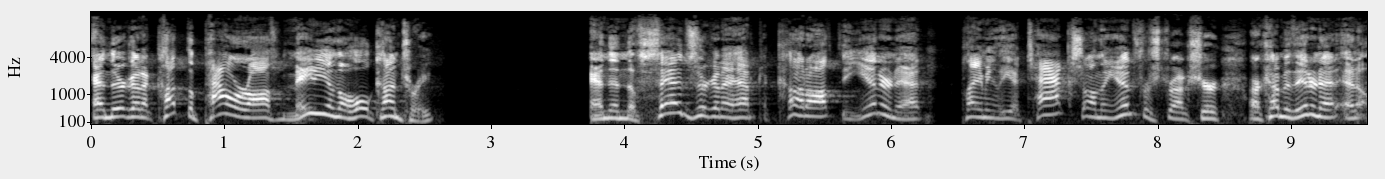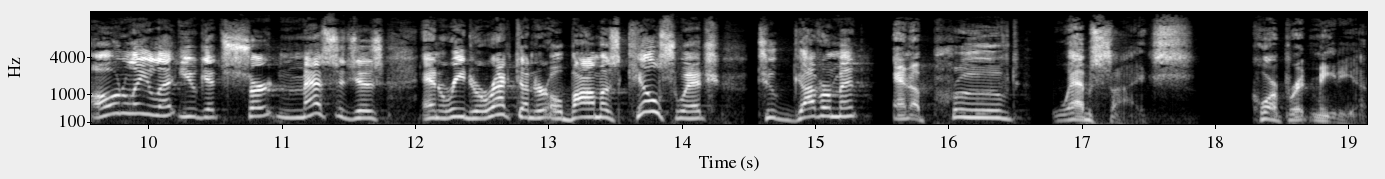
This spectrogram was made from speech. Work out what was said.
And they're going to cut the power off, maybe in the whole country. And then the feds are going to have to cut off the internet, claiming the attacks on the infrastructure are coming to the internet and only let you get certain messages and redirect under Obama's kill switch to government and approved websites, corporate media.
